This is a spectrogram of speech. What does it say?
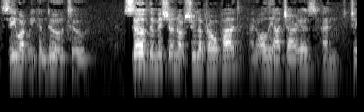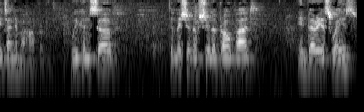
See what we can do to serve the mission of Srila Prabhupada and all the acharyas and Chaitanya Mahaprabhu. We can serve the mission of Srila Prabhupada in various ways.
